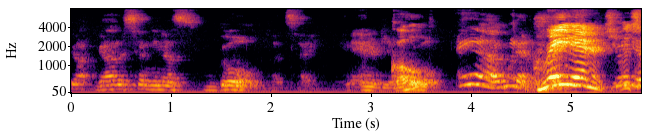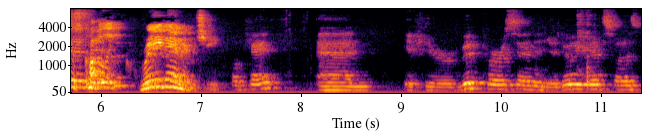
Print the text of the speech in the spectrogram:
God, God is sending us gold, let's say, in energy. Gold? Yeah, whatever. Great energy. Let's just call it great energy. Okay? And if you're a good person and you're doing mitzvahs,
